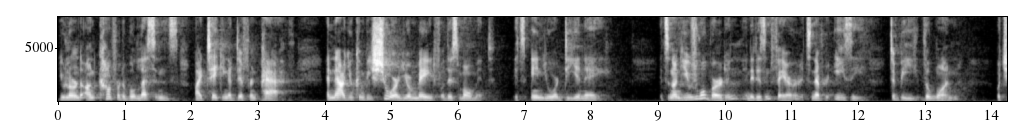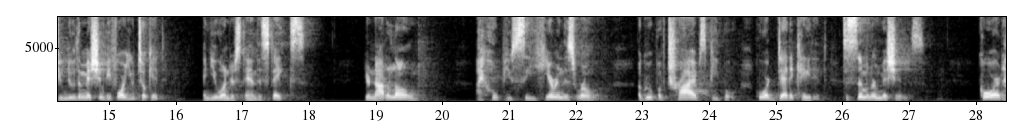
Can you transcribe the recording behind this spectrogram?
you learned uncomfortable lessons by taking a different path. And now you can be sure you're made for this moment. It's in your DNA. It's an unusual burden, and it isn't fair. It's never easy to be the one, but you knew the mission before you took it, and you understand the stakes. You're not alone. I hope you see here in this room a group of tribes people who are dedicated to similar missions. Cord,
